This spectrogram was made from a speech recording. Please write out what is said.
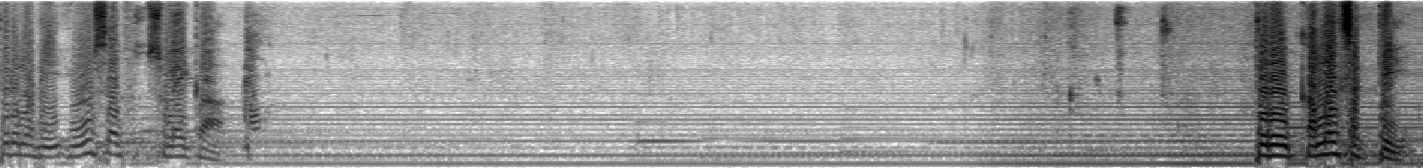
திருமதி யூசப் சுலைகா. திரு கமல் சக்தி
